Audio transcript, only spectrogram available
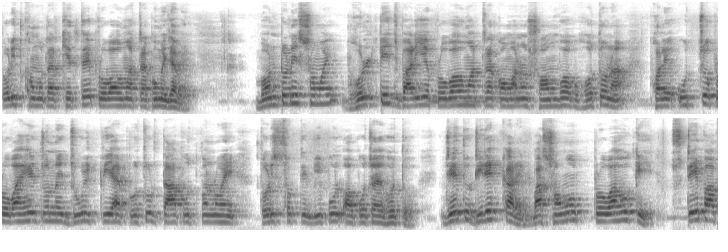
তড়িৎ ক্ষমতার ক্ষেত্রে প্রবাহ মাত্রা কমে যাবে। বন্টনের সময় ভোল্টেজ বাড়িয়ে প্রবাহ মাত্রা কমানো সম্ভব হতো না ফলে উচ্চ প্রবাহের জন্য জুল ক্রিয়ায় প্রচুর তাপ উৎপন্ন হয়ে তড়িৎ শক্তির বিপুল অপচয় হতো। যেহেতু ডিরেক্ট কারেন্ট বা সমপ্রবাহকে স্টেপ আপ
